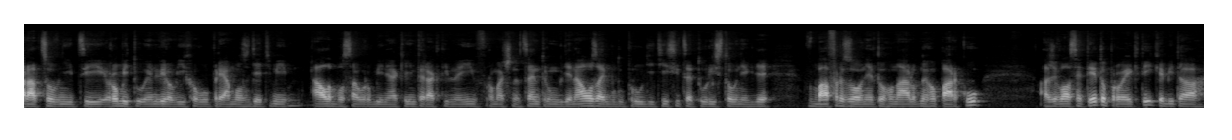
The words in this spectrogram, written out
pracovníci robiť tú envirovýchovu priamo s deťmi, alebo sa urobí nejaké interaktívne informačné centrum, kde naozaj budú prúdiť tisíce turistov niekde v buffer zóne toho národného parku a že vlastne tieto projekty, keby tá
